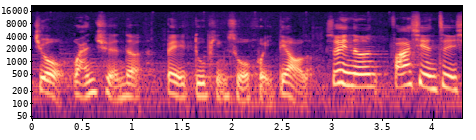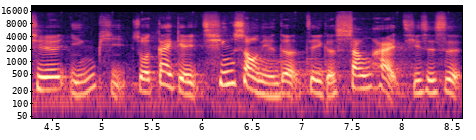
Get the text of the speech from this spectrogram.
就完全的。被毒品所毁掉了，所以呢，发现这些饮品所带给青少年的这个伤害，其实是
